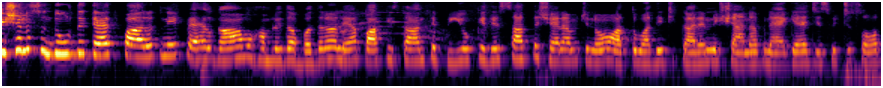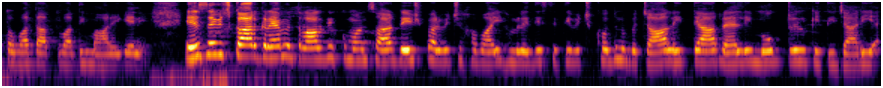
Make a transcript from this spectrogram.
ਦੇ ਤਹਿਤ ਭਾਰਤ ਨੇ ਪਹਿਲਗਾਮ ਹਮਲੇ ਦਾ ਬਦਲਾ ਲਿਆ। ਪਾਕਿਸਤਾਨ ਤੇ ਪੀਓਕੇ ਦੇ 7 ਸ਼ਹਿਰਾਂ ਵਿੱਚ 9 ਅੱਤਵਾਦੀ ਠਿਕਾਣਿਆਂ ਨੂੰ ਨਿਸ਼ਾਨਾ ਬਣਾਇਆ ਗਿਆ ਜਿਸ ਵਿੱਚ 100 ਤੋਂ ਵੱਧ ਅੱਤਵਾਦੀ ਮਾਰੇ ਗਏ ਨੇ। ਇਸ ਦੇ ਵਿਚਕਾਰ ਗ੍ਰਹਿ ਮੰਤਰਾਲੇ ਦੇ ਹੁਕਮ ਅਨੁਸਾਰ ਦੇਸ਼ ਭਰ ਵਿੱਚ ਹਵਾਈ ਹਮਲੇ ਦੀ ਸਥਿਤੀ ਵਿੱਚ ਖੁਦ ਨੂੰ ਬਚਾਅ ਲਈ ਤਿਆਰ ਰਹਿਣ ਲਈ ਮੌਕ ਡਰਿਲ ਕੀਤੀ ਜਾ ਰਹੀ ਹੈ।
